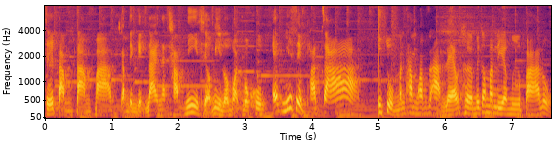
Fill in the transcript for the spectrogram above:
ซื้อตามตามป้ากับเด็ก ๆ ได้นะครับ นี่เสี่ยวมี่โรบอทโบคุม X20 พลัสจ้าพี่จุ๋มมันทำความสะอาดแล้ว เธอไม่ต้องมาเลียมือป้าลูก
